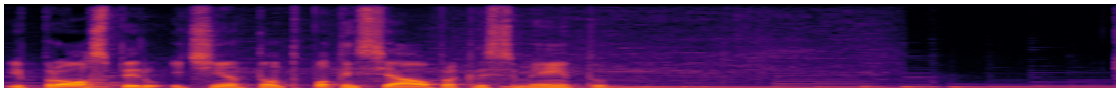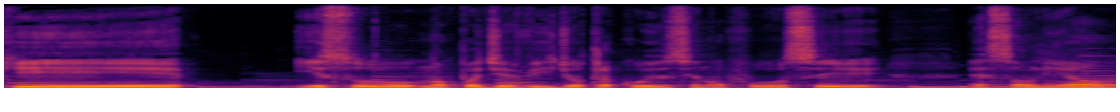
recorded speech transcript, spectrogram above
e próspero e tinha tanto potencial para crescimento que isso não podia vir de outra coisa se não fosse essa união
